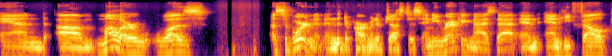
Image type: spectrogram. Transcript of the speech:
And um, Mueller was a subordinate in the Department of Justice, and he recognized that, and and he felt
